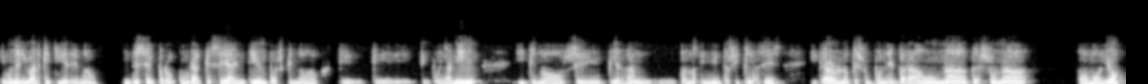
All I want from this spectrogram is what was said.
y bueno, igual que quiere, ¿no? Entonces se procura que sea en tiempos que no, que, que, que puedan ir y que no se pierdan conocimientos y clases. Y claro, lo que supone para una persona como yo,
